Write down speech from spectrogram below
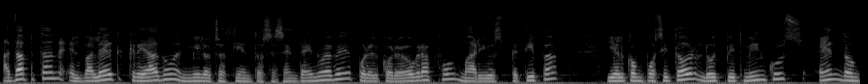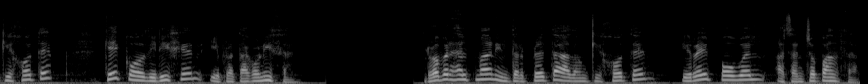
adaptan el ballet creado en 1869 por el coreógrafo Marius Petipa y el compositor Ludwig Minkus en Don Quijote, que codirigen y protagonizan. Robert Helpman interpreta a Don Quijote y Ray Powell a Sancho Panza.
